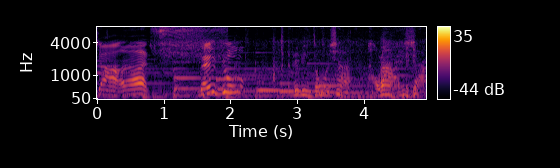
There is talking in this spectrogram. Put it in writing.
下恩，没猪。贝贝，你等我一下。好啦，一下。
